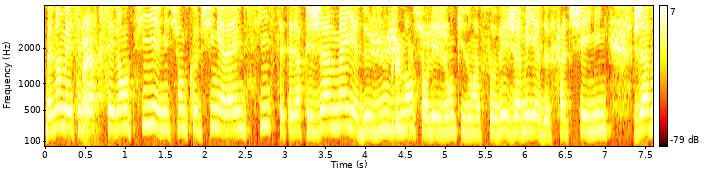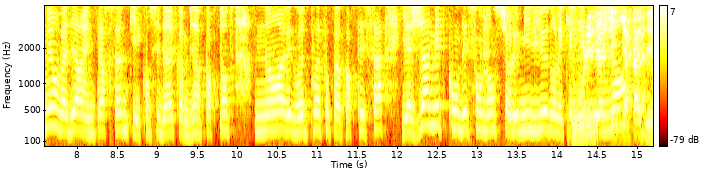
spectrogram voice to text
Mais non, mais c'est-à-dire que c'est l'anti-émission de coaching à la M6, c'est-à-dire que jamais il y a de jugement sur les gens qu'ils ont à sauver, jamais il y a de fat shaming, jamais on va dire à une personne qui est considérée comme bien portante, non, avec votre poids, faut pas porter ça. Il y a jamais de condescendance sur le milieu dans lequel il y a des gens. Il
